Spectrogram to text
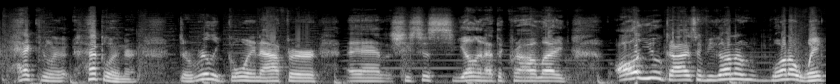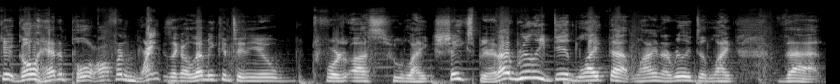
heckling, heckling her. They're really going after and she's just yelling at the crowd like, "All you guys, if you're gonna want to wink it, go ahead and pull it off and wink It's like, oh, "Let me continue for us who like Shakespeare." And I really did like that line. I really did like that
